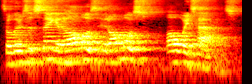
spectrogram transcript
So there's this thing, and it almost it almost always happens.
